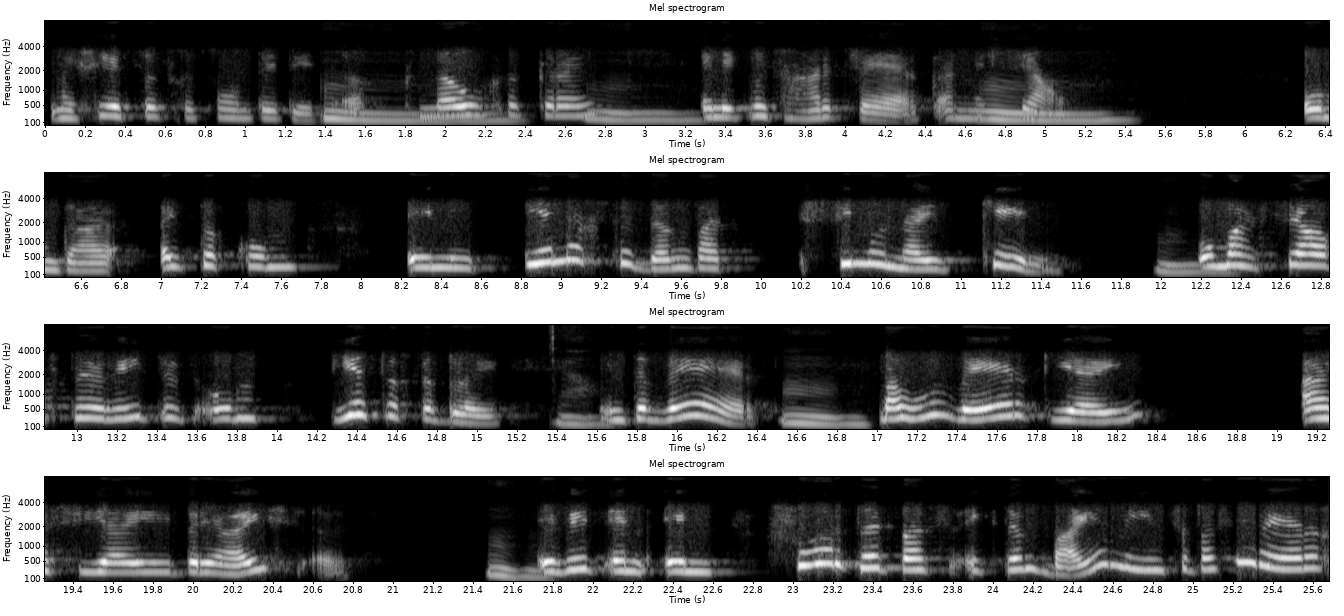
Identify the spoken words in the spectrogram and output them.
my geestesgesondheid het 'n mm. knou gekry mm. en ek moes hard werk aan myself mm. om daar uit te kom en die enigste ding wat Simonay ken mm. om myself te red is om besig te bly ja. en te werk. Mm. Maar hoe werk jy as jy by die huis is? Mm. Ek weet en en voor dit was ek dink baie mense was nie regtig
